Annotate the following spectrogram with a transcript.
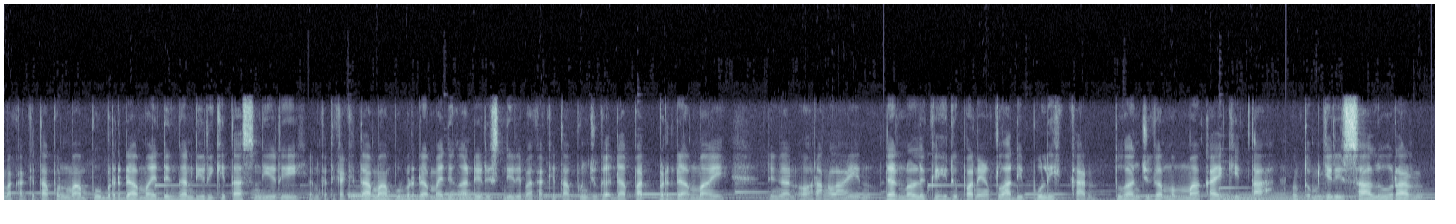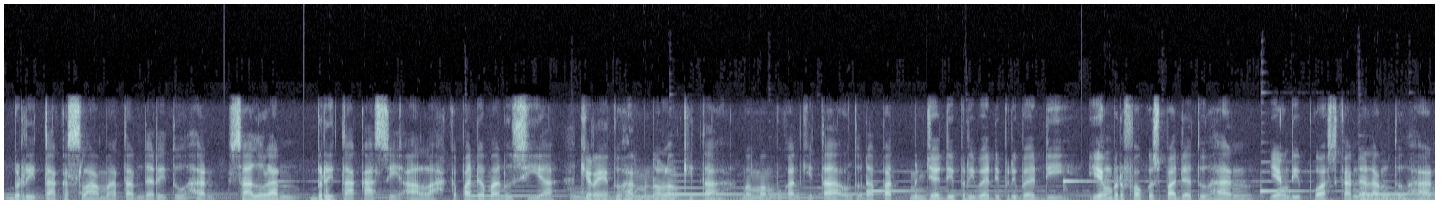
maka kita pun mampu berdamai dengan diri kita sendiri. Dan ketika kita mampu berdamai dengan diri sendiri, maka kita pun juga dapat berdamai dengan orang lain. Dan melalui kehidupan yang telah dipulihkan Tuhan juga memakai kita untuk menjadi saluran berita keselamatan dari Tuhan. Saluran berita kasih Allah kepada manusia. Kiranya Tuhan menolong kita memampukan kita untuk dapat menjadi pribadi-pribadi yang berfokus pada Tuhan yang dipuaskan dalam Tuhan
